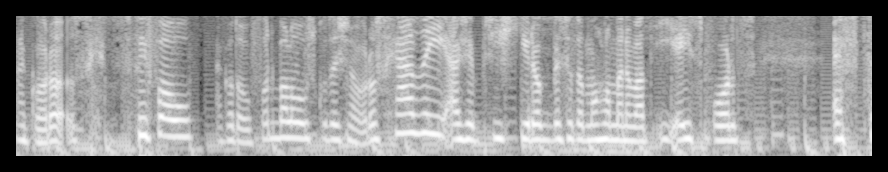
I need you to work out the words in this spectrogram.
jako ro, s, FIFou, jako tou fotbalovou skutečnou rozcházejí a že příští rok by se to mohlo jmenovat EA Sports FC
